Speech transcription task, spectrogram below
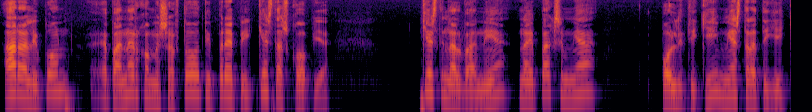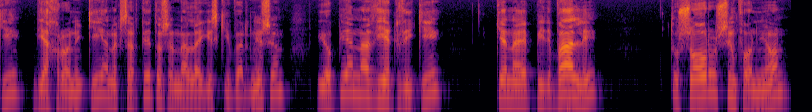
Άρα λοιπόν επανέρχομαι σε αυτό ότι πρέπει και στα Σκόπια και στην Αλβανία να υπάρξει μια πολιτική, μια στρατηγική, διαχρονική, ανεξαρτήτως εναλλαγής κυβερνήσεων, η οποία να διεκδικεί και να επιβάλλει τους όρους συμφωνιών,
